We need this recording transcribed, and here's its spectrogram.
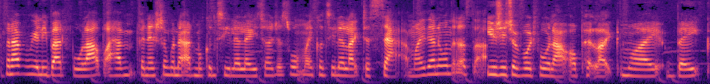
I'm gonna have really bad fallout, but I haven't finished. I'm gonna add more concealer later. I just want my concealer like to set. Am I the only one that does that? Usually to avoid fallout, I'll put like my bake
